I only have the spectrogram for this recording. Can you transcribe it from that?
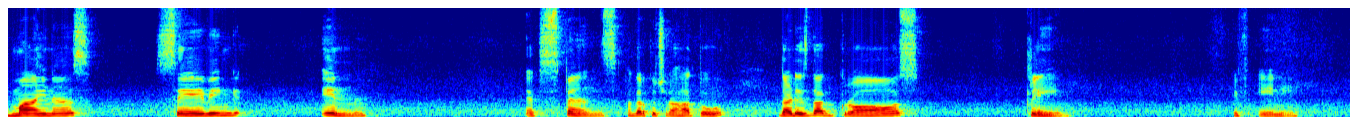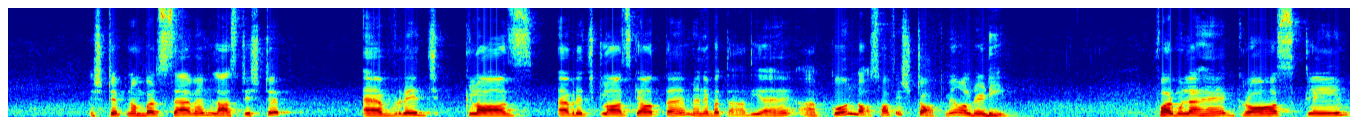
minus saving in expense अगर कुछ रहा तो that is the gross claim if any. Step number seven last step average clause average clause क्या होता है? मैंने बता दिया है आपको लॉस ऑफ़ स्टॉक में ऑलरेडी फॉर्मूला है gross claim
